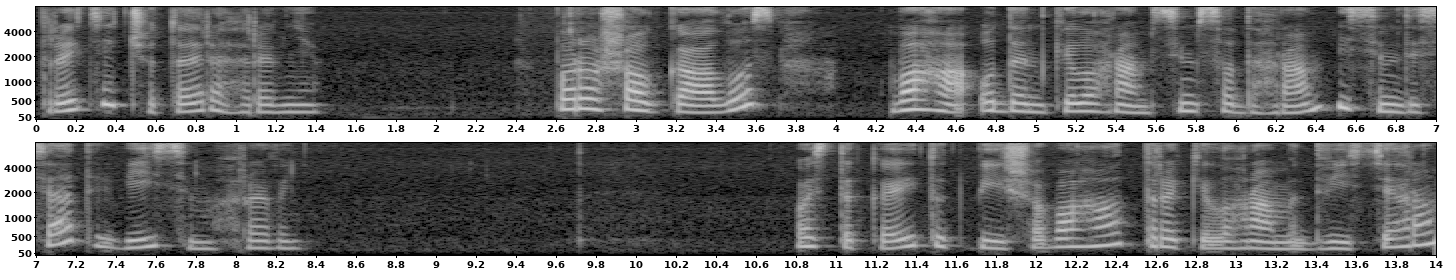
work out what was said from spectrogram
34 гривні. Порошок Галус вага 1 кг 700 г 88 гривень. Ось такий тут більша вага 3 кг 200 г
